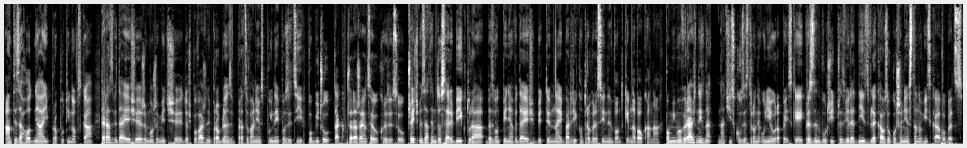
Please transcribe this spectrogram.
antyzachodnia i proputinowska. Teraz wydaje się, że może mieć dość poważny problem z wypracowaniem spójnej pozycji w obliczu tak tak przerażającego kryzysu. Przejdźmy zatem do Serbii, która bez wątpienia wydaje się być tym najbardziej kontrowersyjnym wątkiem na Bałkanach. Pomimo wyraźnych na nacisków ze strony Unii Europejskiej, prezydent Vucic przez wiele dni zwlekał z ogłoszeniem stanowiska wobec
